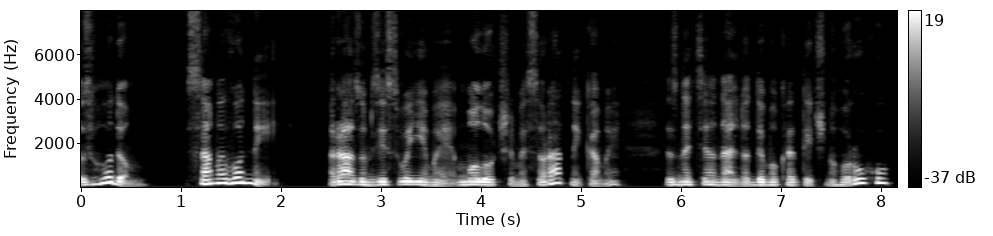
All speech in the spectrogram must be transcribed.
Згодом саме вони разом зі своїми молодшими соратниками з національно-демократичного руху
